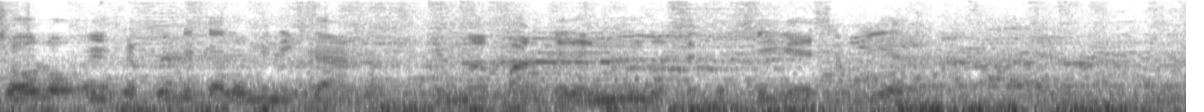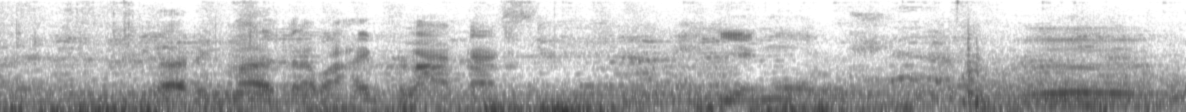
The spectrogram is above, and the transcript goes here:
Solo en República Dominicana, en más parte del mundo se consigue esa piedra. Se Larimar. trabaja en platas y en oros. Mm.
